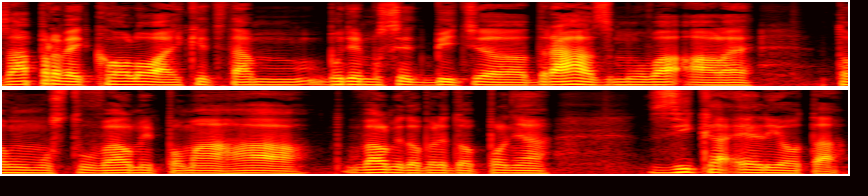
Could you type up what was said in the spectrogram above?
za prvé kolo, aj keď tam bude musieť byť uh, drahá zmluva, ale tomu mústvu veľmi pomáha a veľmi dobre doplňa Zika Eliota.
